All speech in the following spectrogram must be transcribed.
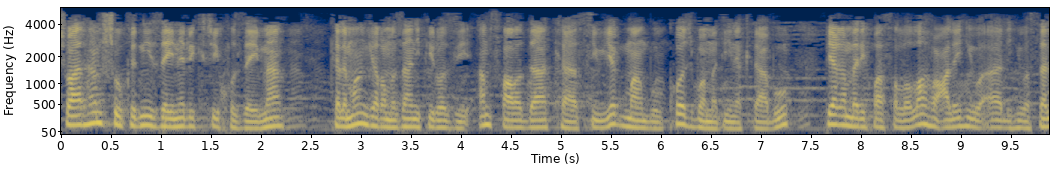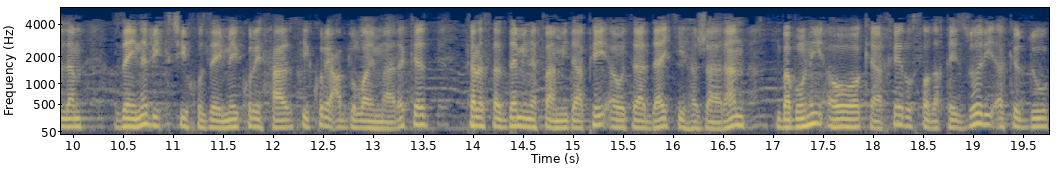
چوارهەم شووکردنی زەینەبی کچی خوزەیمە کە لە مانگی ڕەمەزانی پیرۆزی ئەم ساڵەدا کە سی و یەک مانگ بوو کۆچ بۆ مەدینە کرابوو پێغەمبەری خوا صلی الله علیه و آله و سلم زەینەبی کچی خوزەیمەی کوڕی حارثی کوڕی عەبدوڵڵای مارە کرد کە لە سەردەمی نەفامیدا پێی ئەوترا دایکی هەژاران بە بۆنەی ئەوەوە کە خێر و سەدەقەی زۆری ئەکرد و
